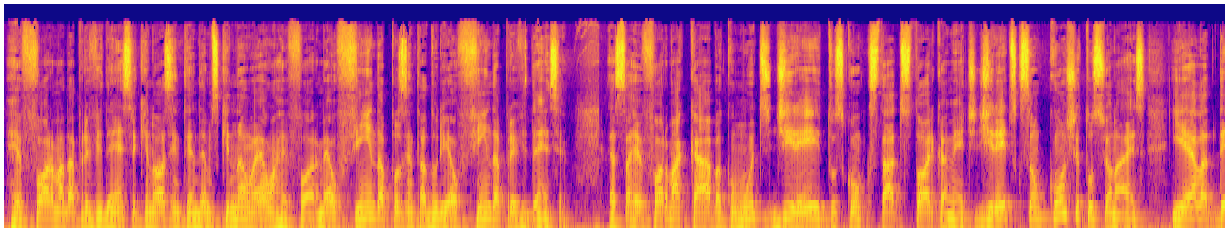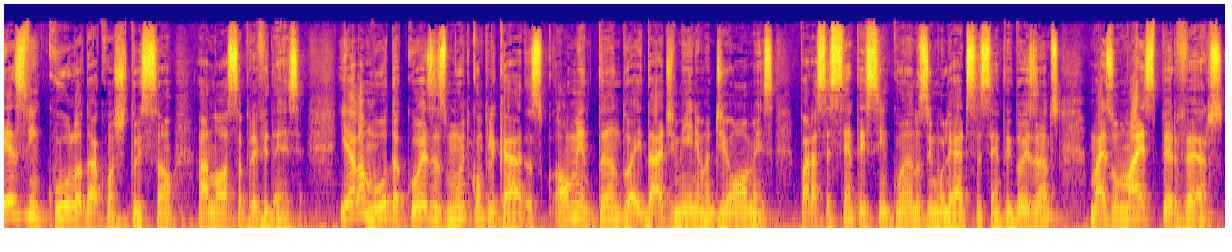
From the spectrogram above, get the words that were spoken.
reforma da Previdência, que nós entendemos que não é uma reforma, é o fim da aposentadoria, é o fim da Previdência. Essa reforma acaba com muitos direitos conquistados historicamente, direitos que são constitucionais, e ela desvincula da Constituição a nossa Previdência. E ela muda coisas muito complicadas, aumentando a idade mínima de homens para 65 anos e mulheres 62 32 anos, mas o mais perverso:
